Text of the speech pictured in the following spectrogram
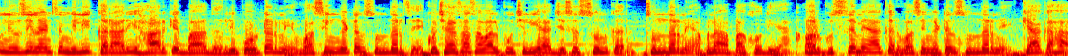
न्यूजीलैंड से मिली करारी हार के बाद रिपोर्टर ने वाशिंगटन सुंदर से कुछ ऐसा सवाल पूछ लिया जिसे सुनकर सुंदर ने अपना आपा खो दिया। और गुस्से में आकर वाशिंगटन सुंदर ने क्या कहा,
